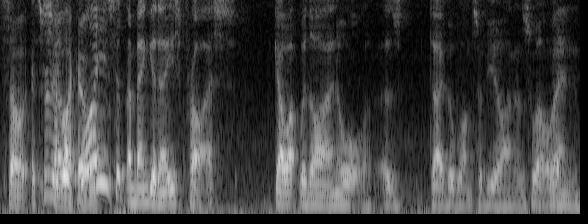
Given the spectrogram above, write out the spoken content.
So it's really so like a why is it the manganese price go up with iron ore, as David wants a view on as well? And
